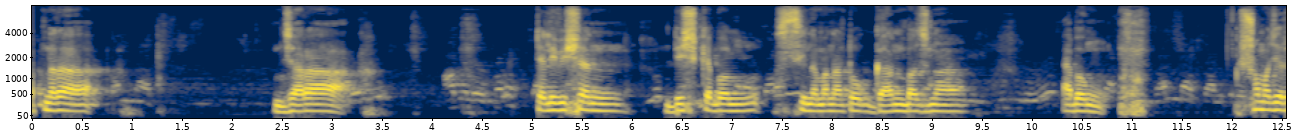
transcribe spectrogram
আপনারা যারা টেলিভিশন, ডিশ কেবল, সিনেমা নাটক, গান বাজনা এবং সমাজের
